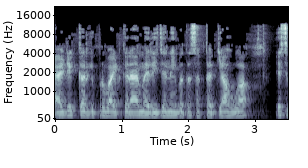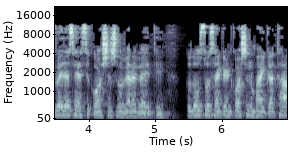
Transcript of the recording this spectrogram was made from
एडिट करके प्रोवाइड कराया, मैं रीजन नहीं बता सकता क्या हुआ। इस वजह से ऐसे क्वेश्चंस वगैरह गए थे। तो दोस्तों सेकंड क्वेश्चन भाई का था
